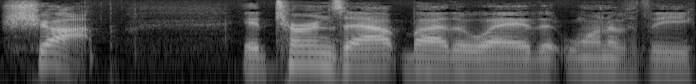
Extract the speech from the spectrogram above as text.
shop. It turns out, by the way, that one of the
